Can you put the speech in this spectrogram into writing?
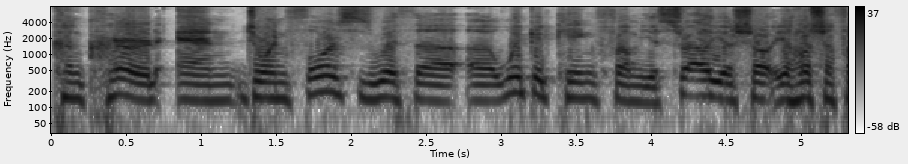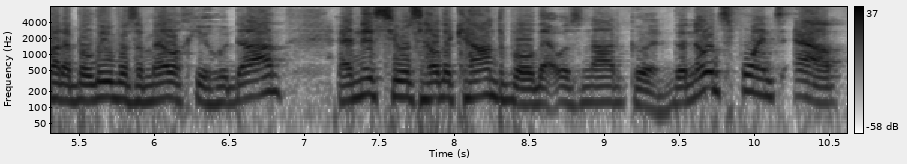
concurred and joined forces with a, a wicked king from Yisrael, Yehoshaphat, I believe, was a Melech Yehuda, and this he was held accountable. That was not good. The notes point out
